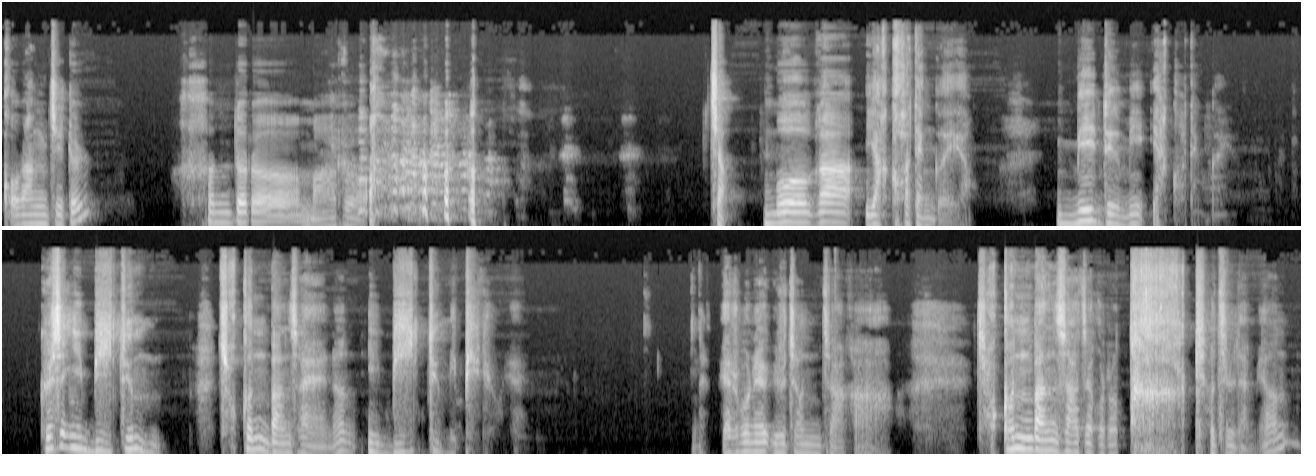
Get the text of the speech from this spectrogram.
꼬랑지를 흔들어 말어. 자, 뭐가 약화된 거예요? 믿음이 약화된 거예요. 그래서 이 믿음, 조건 반사에는 이 믿음이 필요해요. 네, 여러분의 유전자가 조건 반사적으로 탁 켜지려면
